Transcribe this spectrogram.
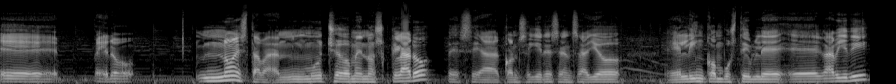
eh, pero no estaba ni mucho menos claro, pese a conseguir ese ensayo el incombustible Gavidi,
